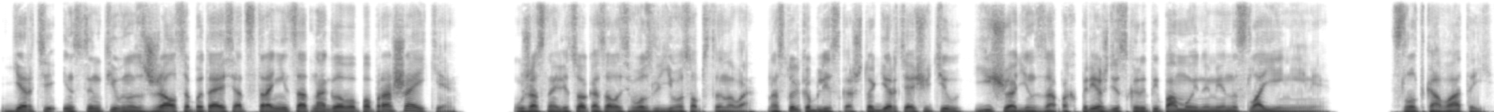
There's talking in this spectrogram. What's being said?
Герти инстинктивно сжался, пытаясь отстраниться от наглого попрошайки. Ужасное лицо оказалось возле его собственного, настолько близко, что Герти ощутил еще один запах, прежде скрытый помойными наслоениями. Сладковатый,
